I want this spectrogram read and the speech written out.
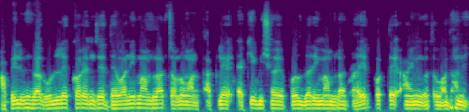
আপিল বিভাগ উল্লেখ করেন যে, দেওয়ানি মামলা চলমান থাকলে একই বিষয়ে ফৌজদারি মামলা দায়ের করতে আইনগত বাধা নেই।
